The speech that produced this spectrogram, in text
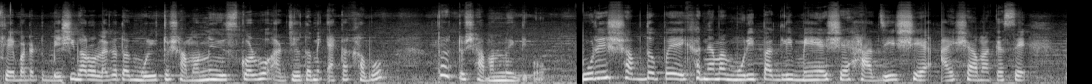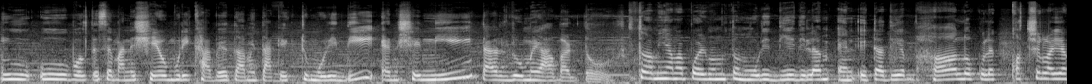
ফ্লেভারটা একটু বেশি ভালো লাগে, তো আমি মুড়ি একটু সামান্য ইউজ করব। আর যেহেতু আমি একা খাব তো একটু সামান্যই দিব। মুড়ির শব্দ পেয়ে এখানে আমার মুড়ি পাগলি মেয়ে এসে হাজির, সে আয়সা আমার কাছে উ উ বলতেছে মানে সেও মুড়ি খাবে, তো আমি তাকে একটু মুড়ি দিই অ্যান্ড সে নিয়েই তার রুমে আবার দৌড়। তো আমি আমার পরিমাণ মতো মুড়ি দিয়ে দিলাম অ্যান্ড এটা দিয়ে ভালো করে কচলাইয়া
